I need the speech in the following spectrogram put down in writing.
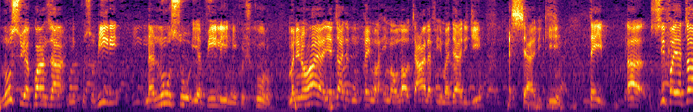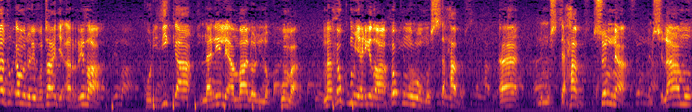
nusu ya kwanza ni kusubiri na nusu ya pili ni kushukuru. Maneno haya aliyataja ibn qayyim taala fi madariji as-salikin. Uh, sifa ya tatu kama tulivyotaja aridha kuridhika na lile ambalo lilokukumba. Na hukmu ya ridha hukmuhu mustahab uh, ni mustahabu sunna. Mwislamu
